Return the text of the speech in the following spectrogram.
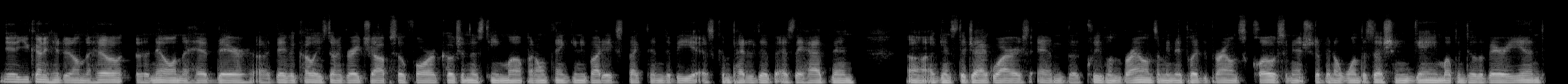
Yeah, you kind of hit it on the, hell, the nail on the head there. Uh, David Culley's done a great job so far coaching this team up. I don't think anybody expect them to be as competitive as they have been uh, against the Jaguars and the Cleveland Browns. I mean, they played the Browns close. I mean, it should have been a one possession game up until the very end.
